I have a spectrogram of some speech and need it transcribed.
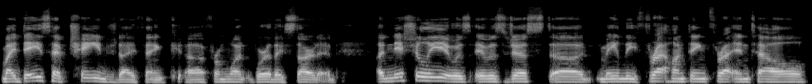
My days have changed, I think, uh, from what where they started initially it was it was just uh, mainly threat hunting, threat intel,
